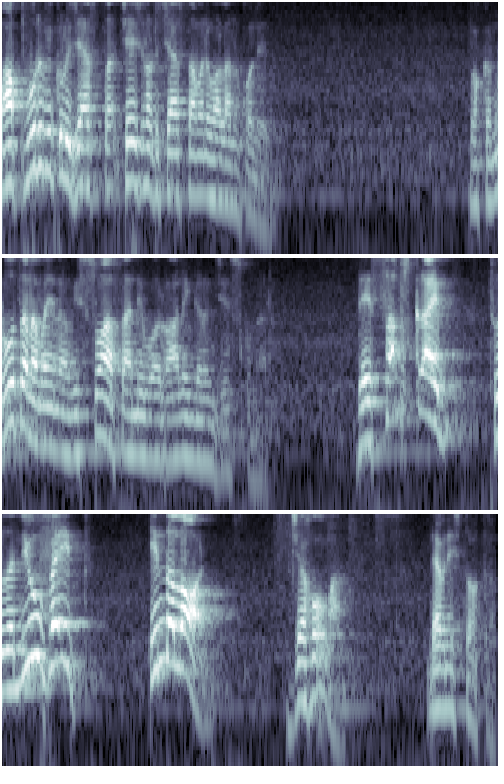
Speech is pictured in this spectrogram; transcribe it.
మా పూర్వీకులు చేస్తా చేసినట్టు చేస్తామని వాళ్ళు అనుకోలేదు. ఒక నూతనమైన విశ్వాసాన్ని వారు ఆలింగనం చేసుకున్నారు. They subscribe to the new faith in the Lord Jehovah దేవుని స్తోత్రం.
